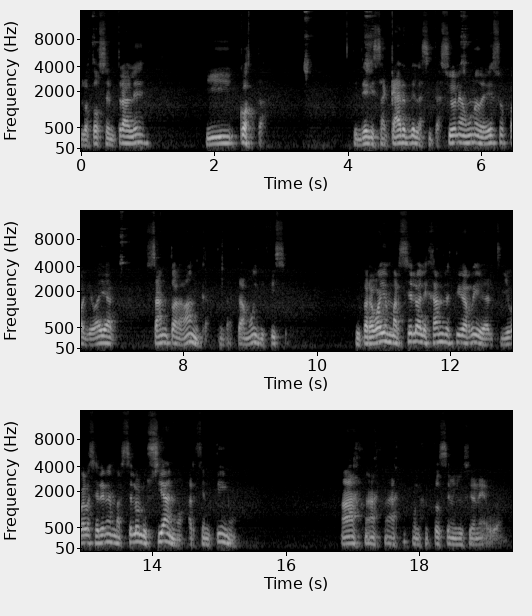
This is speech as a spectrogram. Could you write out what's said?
los dos centrales y Costa. Tendría que sacar de la citación a uno de esos para que vaya santo a la banca. Está muy difícil. El paraguayo es Marcelo Alejandro Estigarribia. El que llegó a La Serena es Marcelo Luciano, argentino. Ah, ah, ah. entonces me ilusioné, weón.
